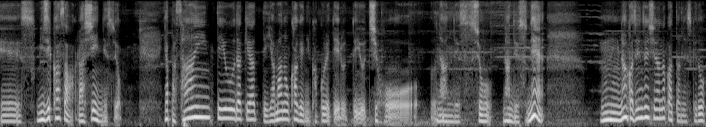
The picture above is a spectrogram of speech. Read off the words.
えー、短さらしいんですよ。やっぱ山陰っていうだけあって山の陰に隠れているっていう地方なんでしょうなんですね。うんなんか全然知らなかったんですけど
